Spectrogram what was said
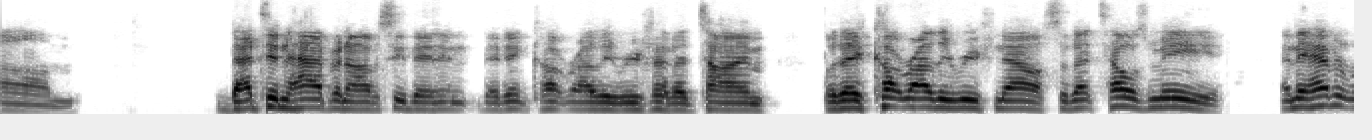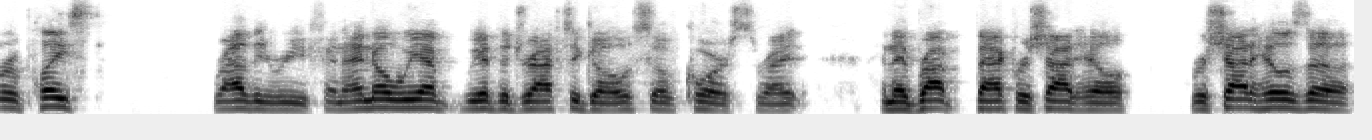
Um, that didn't happen. Obviously, they didn't they didn't cut Riley Reiff at the time, but they cut Riley Reiff now. So that tells me, and they haven't replaced Riley Reiff. And I know we have we have the draft to go, so of course, right? And they brought back Rashad Hill. Rashad Hill's a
